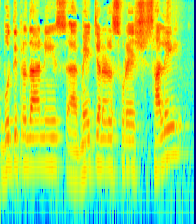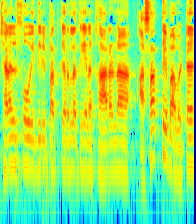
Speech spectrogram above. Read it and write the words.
බුද්ධි ප්‍රධානී මේ general Suresh Sallay channel four ඉදිරිපත් කරලා තියෙන කාරණා අසත්‍ය බවට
